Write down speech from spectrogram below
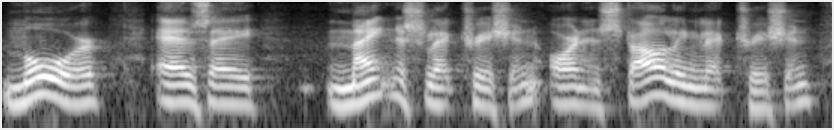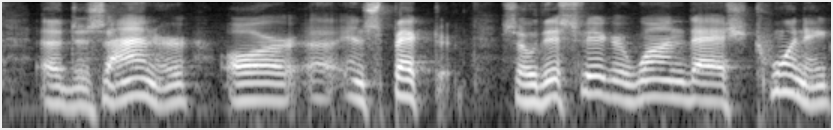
more as a maintenance electrician or an installing electrician, a designer or uh, inspector. So this figure 1-20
